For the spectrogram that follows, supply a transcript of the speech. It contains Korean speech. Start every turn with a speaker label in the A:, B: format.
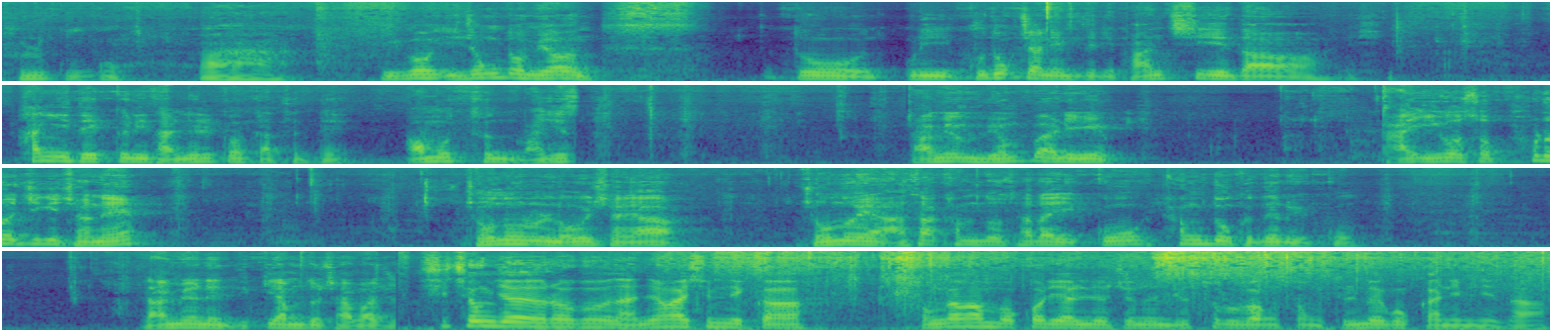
A: 불 끄고. 와. 이거 이 정도면 또 우리 구독자님들이 반칙이다. 항의 댓글이 달릴 것 같은데 아무튼 맛있 라면 면발이 다 익어서 풀어지기 전에 전호를 넣으셔야 전호의 아삭함도 살아있고 향도 그대로 있고 라면의 느끼함도 잡아주 시청자 여러분 안녕하십니까 건강한 먹거리 알려주는 유튜브 방송 들매곡간입니다.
